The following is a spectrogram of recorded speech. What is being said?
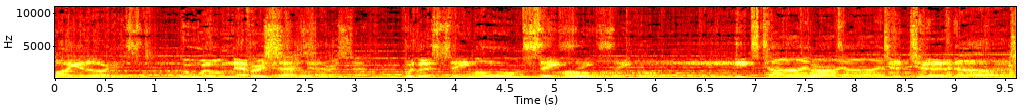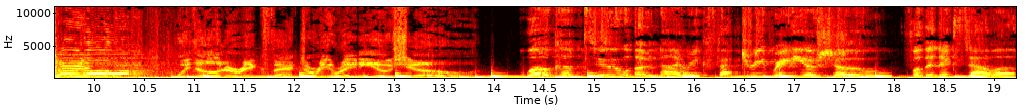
by an artist who will never settle for the same old, same old. It's time, to turn up. Turn up with Oniric Factory Radio Show. Welcome to Oniric Factory Radio Show. For the next hour,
